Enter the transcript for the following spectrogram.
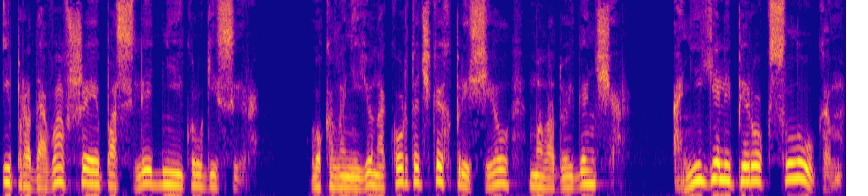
и продававшая последние круги сыра. Около нее на корточках присел молодой гончар. Они ели пирог с луком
